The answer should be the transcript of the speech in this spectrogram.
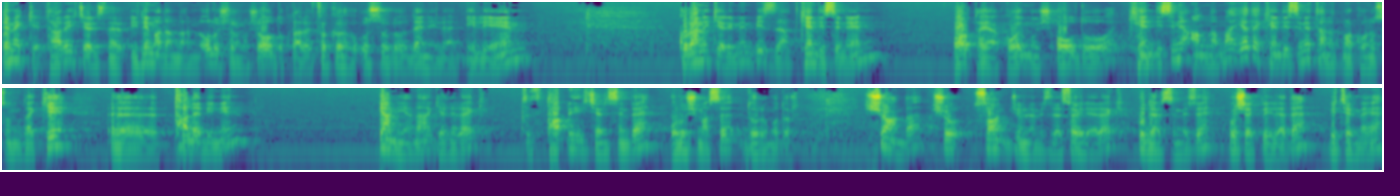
Demek ki tarih içerisinde ilim adamlarının oluşturmuş oldukları fıkıh usulü denilen ilim Kur'an-ı Kerim'in bizzat kendisinin ortaya koymuş olduğu kendisini anlama ya da kendisini tanıtma konusundaki e, talebinin yan yana gelerek tarih içerisinde oluşması durumudur. Şu anda şu son cümlemizle söyleyerek bu dersimizi bu şekliyle de bitirmeye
